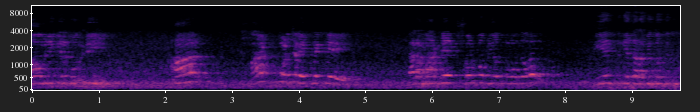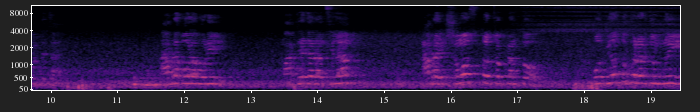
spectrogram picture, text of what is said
আওয়ামী লীগের বুদ্ধি। আর মাঠ পর্যায়ে থেকে তারা মাঠের সর্ববৃহত্তম দল বিএনপিকে তারা বিতর্কিত করতে চায়। আমরা বরাবরই মাঠে যারা ছিলাম, আমরা এই সমস্ত চক্রান্ত প্রতিহত করার জন্যই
